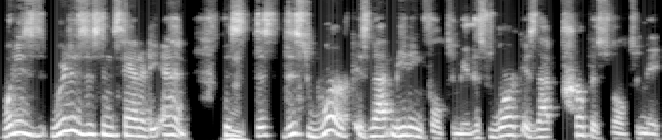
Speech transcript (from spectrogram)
What is where does this insanity end? This mm this this work is not meaningful to me. This work is not purposeful to me.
